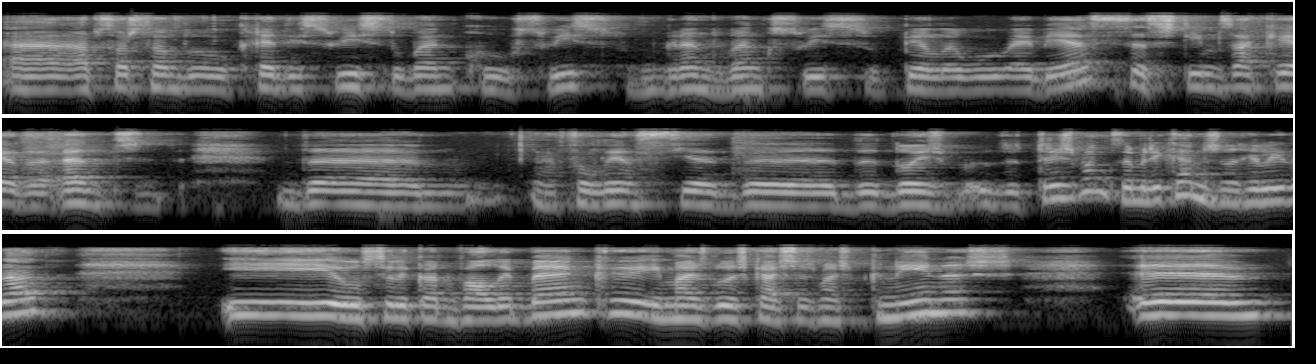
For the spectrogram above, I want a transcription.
à absorção do Credit Suisse, do Banco Suíço, um grande banco suíço, pela UEBS. Assistimos à queda antes da falência de, de, dois, de três bancos americanos, na realidade, e o Silicon Valley Bank e mais duas caixas mais pequeninas. Uh,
